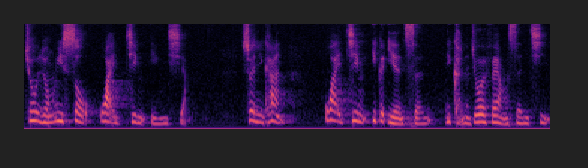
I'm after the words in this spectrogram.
就容易受外境影响，所以你看。外境一个眼神，你可能就会非常生气。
